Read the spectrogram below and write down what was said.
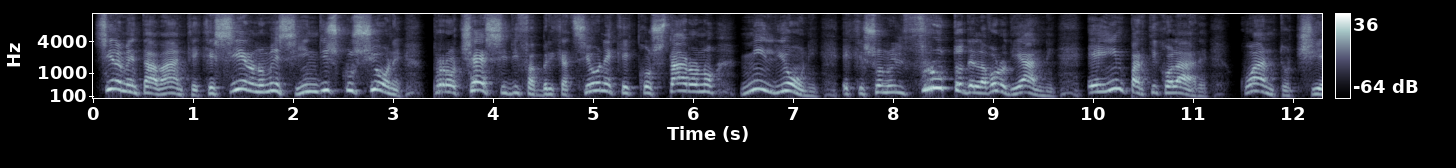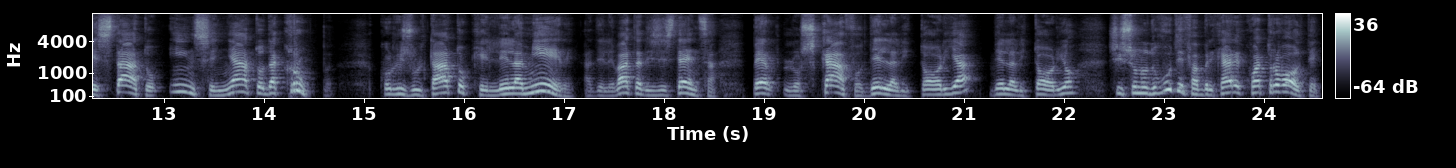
si lamentava anche che si erano messi in discussione processi di fabbricazione che costarono milioni e che sono il frutto del lavoro di anni e in particolare quanto ci è stato insegnato da Krupp, col risultato che le lamiere ad elevata resistenza per lo scafo della, Littoria, della Littorio si sono dovute fabbricare quattro volte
